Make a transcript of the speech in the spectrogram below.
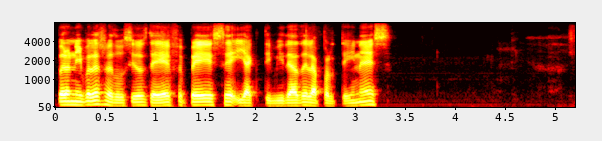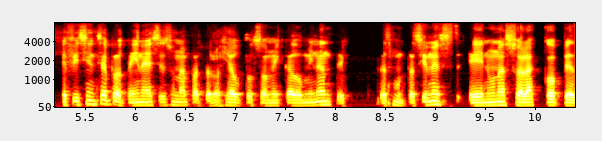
pero niveles reducidos de FPS y actividad de la proteína S. Deficiencia de proteína S es una patología autosómica dominante. Las mutaciones en una sola copia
